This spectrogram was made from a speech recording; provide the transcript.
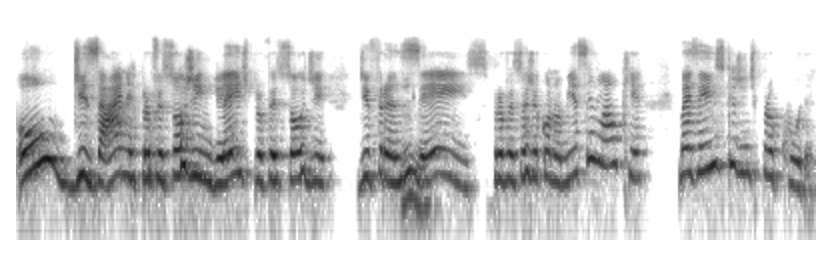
Ou designer, professor de inglês, professor de, de francês, uhum. professor de economia, sei lá o quê. Mas é isso que a gente procura.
